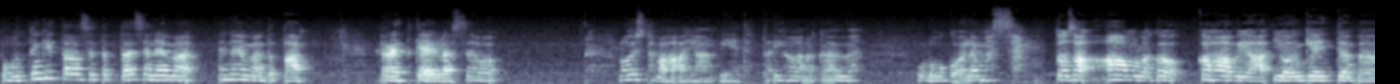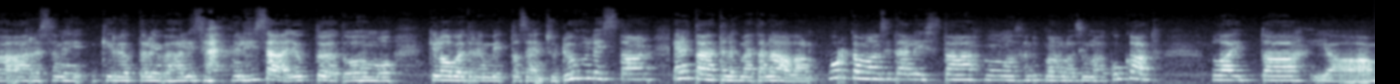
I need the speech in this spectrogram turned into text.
puhuttiinkin taas, että pitäisi enemmän, enemmän tota retkeillä. Se on loistavaa ajanvietettä. Ihana käydä ulkoilemassa. Tuossa aamulla, kun kahvia join keittiön pöydän ääressä, niin kirjoittelin vähän lisää, lisää juttuja tuohon mun kilometrin mittaiseen to-do-listaan. Ja nyt ajattelin, että mä tänään ollaan purkamaan sitä listaa. Muun muassa nyt mä haluaisin noin kukat laittaa ja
